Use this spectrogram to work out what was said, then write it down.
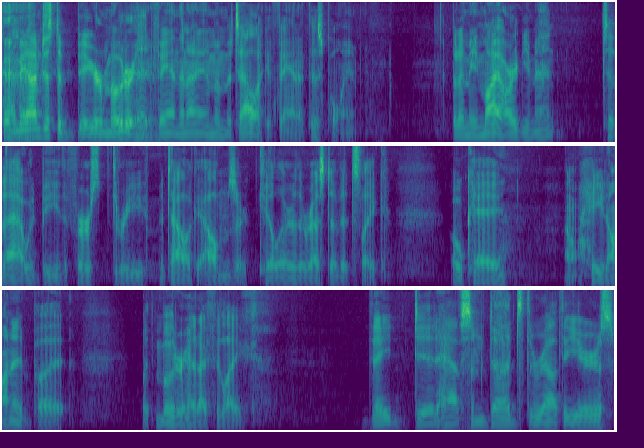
I mean, I'm just a bigger Motorhead fan than I am a Metallica fan at this point. But I mean, my argument to that would be the first three Metallica albums are killer. The rest of it's like okay. I don't hate on it, but with Motorhead, I feel like they did have some duds throughout the years.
